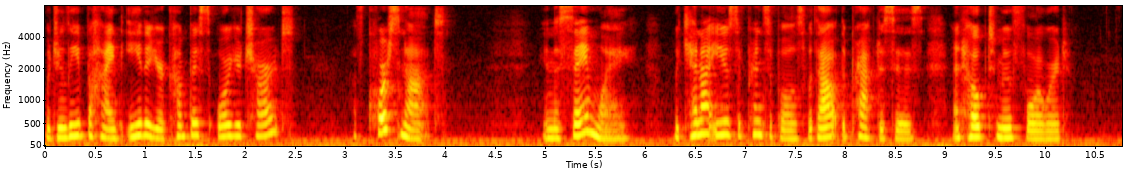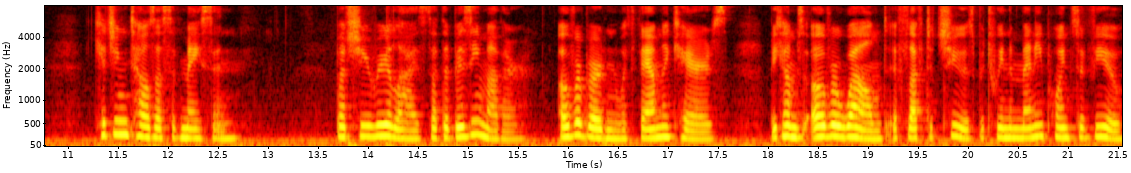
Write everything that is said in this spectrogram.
would you leave behind either your compass or your chart? Of course not. In the same way, we cannot use the principles without the practices and hope to move forward. Kitching tells us of Mason. But she realized that the busy mother, overburdened with family cares, becomes overwhelmed if left to choose between the many points of view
